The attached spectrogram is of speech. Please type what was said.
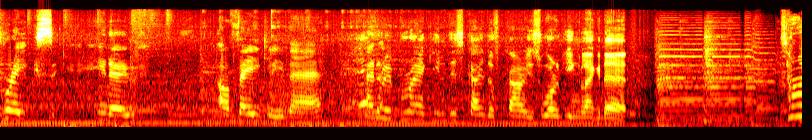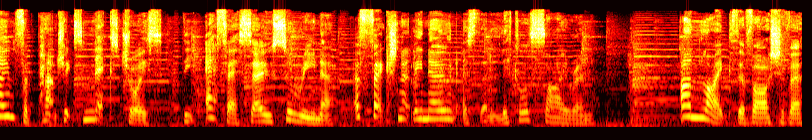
brakes, you know, are vaguely there. Every and brake in this kind of car is working like that. Time for Patrick's next choice, the FSO Syrena, affectionately known as the Little Siren. Unlike the Warszawa,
